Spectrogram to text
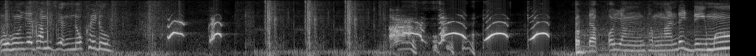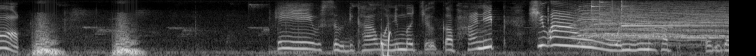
เดี๋ยวผมจะทำเสียงนกให้ดูกับดักก็ยังทำงานได้ดีมากเฮ้สวัสดีครับวันนี้มาเจอกับฮานิฟชิวาววันนี้นะครับผมจะ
